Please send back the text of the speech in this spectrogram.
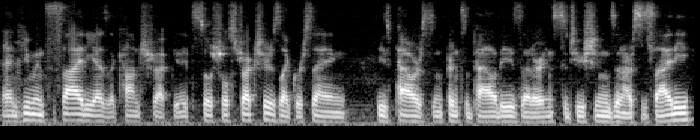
And human society as a construct in its social structures, like we're saying, these powers and principalities that are institutions in our society,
